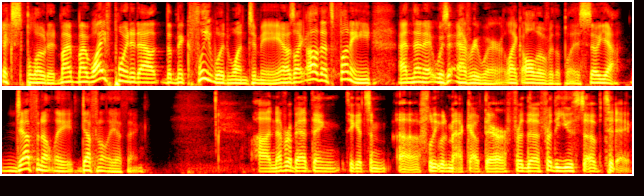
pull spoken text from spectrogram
exploded. My my wife pointed out the Mick Fleetwood one to me, and I was like, "Oh, that's funny," and then it was everywhere, like all over the place. So yeah, definitely, definitely a thing. Uh, never a bad thing to get some uh, Fleetwood Mac out there for the for the youths of today.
